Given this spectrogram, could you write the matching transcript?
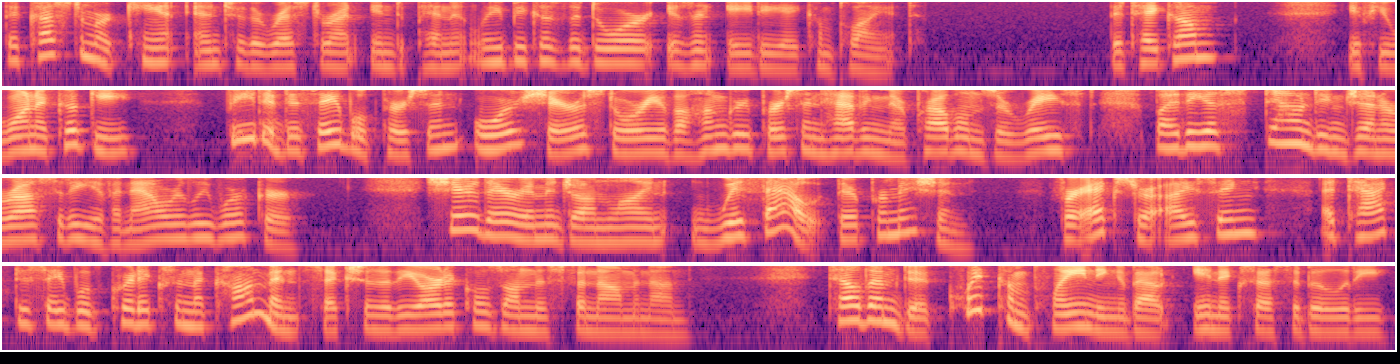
the customer can't enter the restaurant independently because the door isn't ADA compliant. The take home? If you want a cookie, feed a disabled person, or share a story of a hungry person having their problems erased by the astounding generosity of an hourly worker. Share their image online without their permission. For extra icing, attack disabled critics in the comments section of the articles on this phenomenon. Tell them to quit complaining about inaccessibility,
